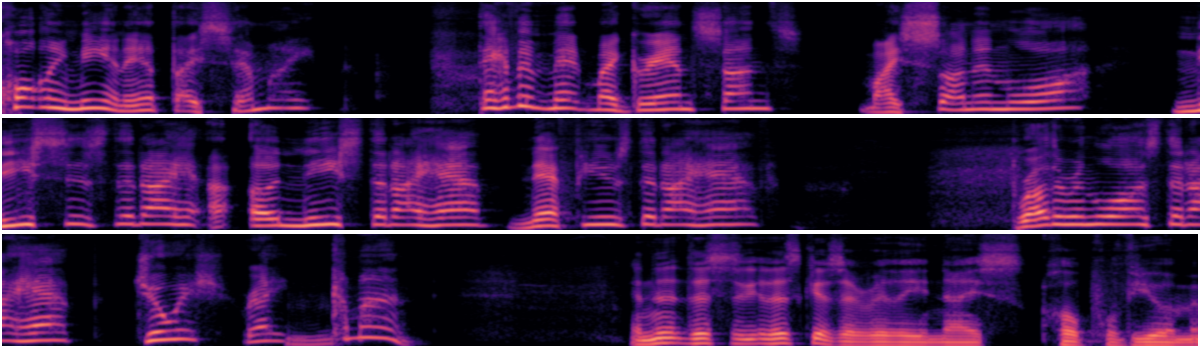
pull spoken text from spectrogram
Calling me an anti Semite? They haven't met my grandsons, my son in law, nieces that I a niece that I have, nephews that I have, brother in laws that I have, Jewish, right? Mhm. Come on. And th- this this gives a really nice, hopeful view of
